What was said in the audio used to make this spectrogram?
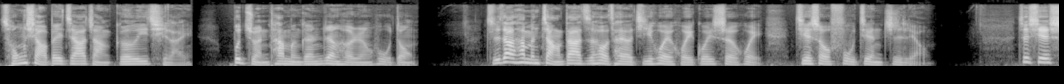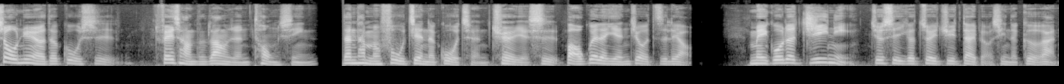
从小被家长隔离起来，不准他们跟任何人互动，直到他们长大之后，才有机会回归社会，接受复健治疗。这些受虐儿的故事，非常的让人痛心。但他们复健的过程却也是宝贵的研究资料。美国的 Ginny 就是一个最具代表性的个案。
